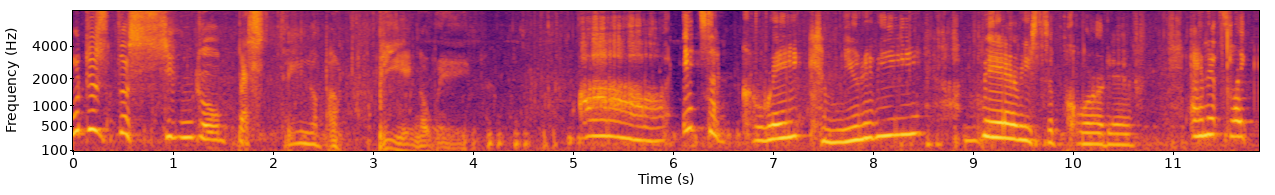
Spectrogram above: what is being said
What is the single best thing about being a wave? Ah, it's a great community, very supportive, and it's like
